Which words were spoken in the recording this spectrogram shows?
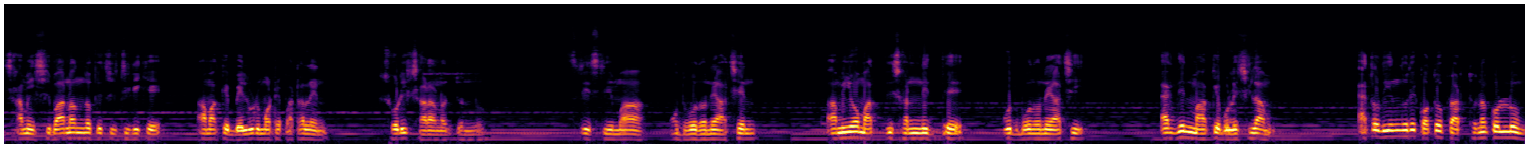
স্বামী শিবানন্দকে চিঠি লিখে আমাকে বেলুর মঠে পাঠালেন শরীর সারানোর জন্য। শ্রী শ্রী মা উদ্বোধনে আছেন। আমিও মাতৃ সান্নিধ্যে উদ্বোধনে আছি। একদিন মাকে বলেছিলাম, এতদিন ধরে কত প্রার্থনা করলুম,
